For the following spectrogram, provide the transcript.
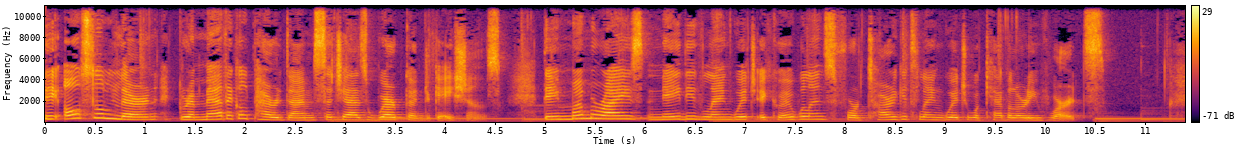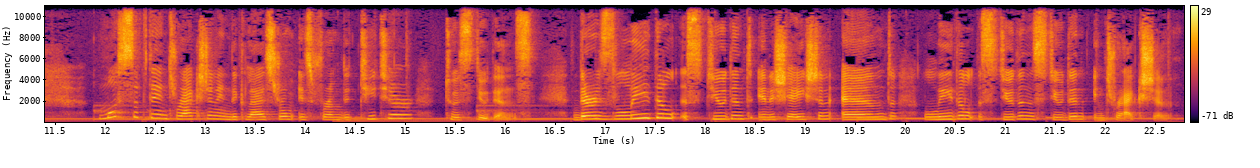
They also learn grammatical paradigms such as verb conjugations. They memorize native language equivalents for target language vocabulary words. Most of the interaction in the classroom is from the teacher to students. There is little student initiation and little student student interaction.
